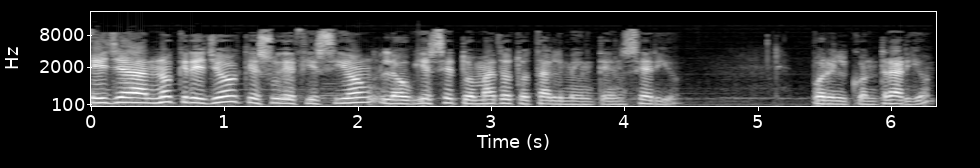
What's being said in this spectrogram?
ella no creyó que su decisión la hubiese tomado totalmente en serio. Por el contrario,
